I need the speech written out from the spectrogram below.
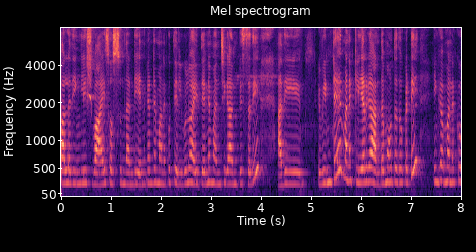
వాళ్ళది ఇంగ్లీష్ వాయిస్ వస్తుందండి. ఎందుకంటే మనకు తెలుగులో అయితేనే మంచిగా అనిపిస్తుంది. అది వింటే మనకు క్లియర్గా అర్థమవుతుంది ఒకటి. ఇంకా మనకు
